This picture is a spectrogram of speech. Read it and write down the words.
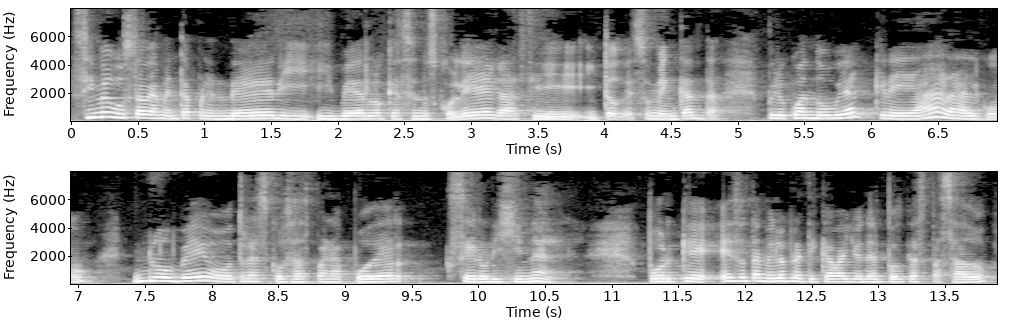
Sí me gusta obviamente aprender y, ver lo que hacen los colegas y, y, todo eso, me encanta, pero cuando voy a crear algo, no veo otras cosas para poder ser original, porque eso también lo platicaba yo en el podcast pasado,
